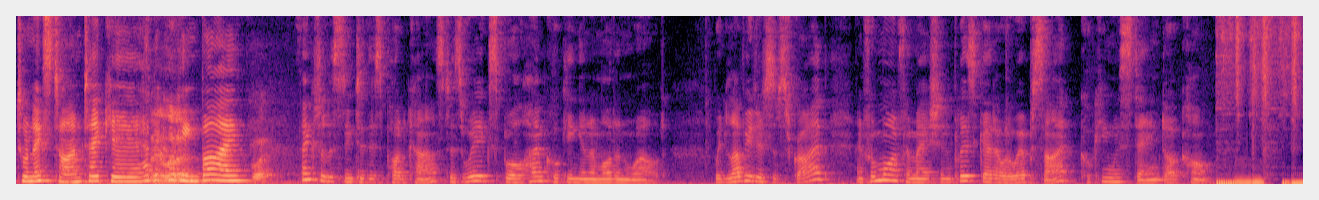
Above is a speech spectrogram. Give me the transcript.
till next time, take care. Happy See cooking. Bye. Bye. Thanks for listening to this podcast as we explore home cooking in a modern world. We'd love you to subscribe, and for more information, please go to our website, cookingwithsteam.com.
